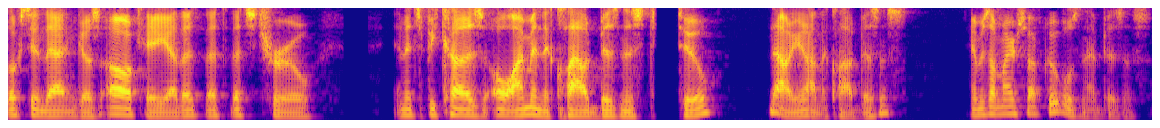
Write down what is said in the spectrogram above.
looks at that and goes, "Oh, okay, yeah, that, that that's true." and it's because oh i'm in the cloud business too? No you're not in the cloud business. Amazon microsoft google's in that business.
